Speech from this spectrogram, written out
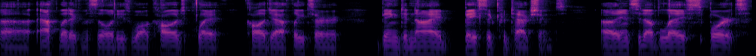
uh, athletic facilities, while college play college athletes are being denied basic protections. Uh, the NCAA sports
